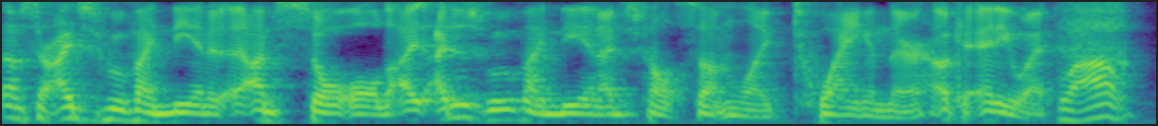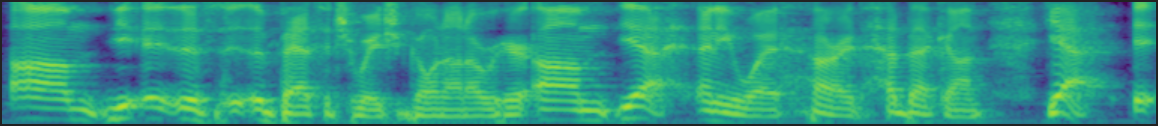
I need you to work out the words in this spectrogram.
I'm sorry, I just moved my knee and I'm so old. I, I just moved my knee and I just felt something like twang in there. Okay, anyway. Wow. Um, it's a bad situation going on over here. Um, yeah, anyway. All right, head back on. Yeah, it,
